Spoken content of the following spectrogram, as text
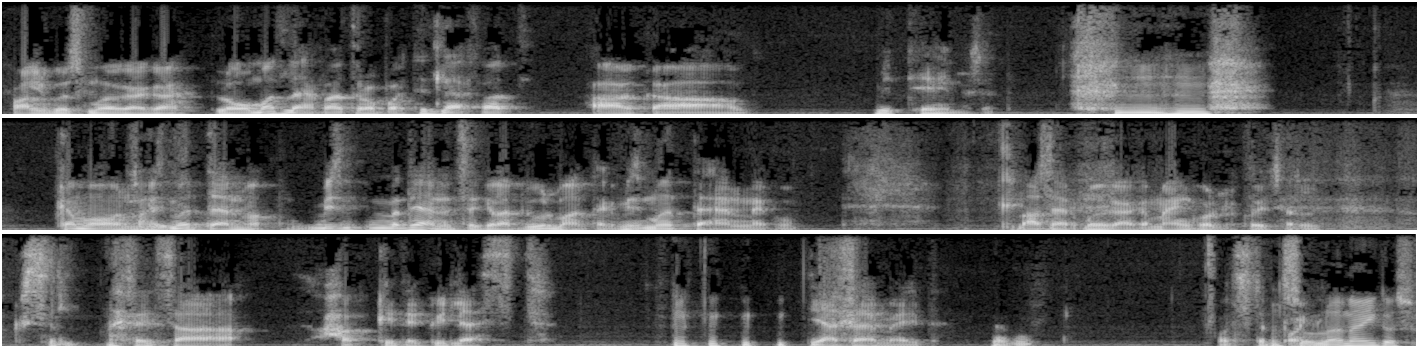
valgusmõõgaga, loomad lähevad, robotid lähevad, aga mitte inimesed mm. -hmm. Come on, mis mõte on, mis, ma tean, et see kõlab julmalt, aga mis mõte on nagu lasermõõgaga mängul, kui seal, kas seal, sa ei saa hakkida küljest jäsemeid nagu sul on õigus.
